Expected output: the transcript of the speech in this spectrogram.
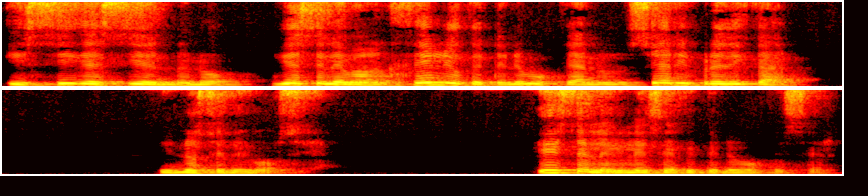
y sigue siéndolo. Y es el Evangelio que tenemos que anunciar y predicar. Y no se negocia. Esa es la iglesia que tenemos que ser.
